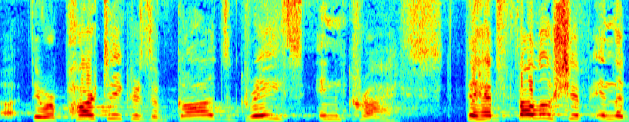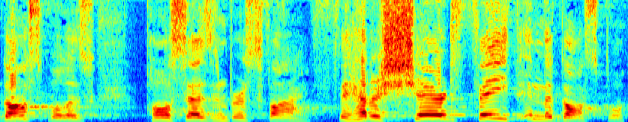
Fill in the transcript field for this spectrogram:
uh, they were partakers of God's grace in Christ. They had fellowship in the gospel, as Paul says in verse 5. They had a shared faith in the gospel,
